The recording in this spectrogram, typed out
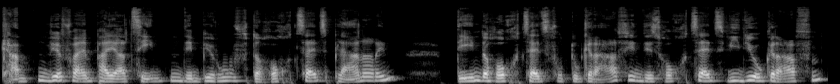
Kannten wir vor ein paar Jahrzehnten den Beruf der Hochzeitsplanerin? den der Hochzeitsfotografin, des Hochzeitsvideografen,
